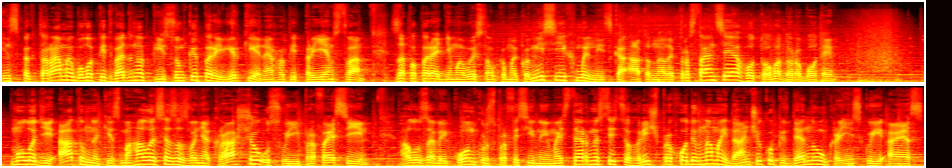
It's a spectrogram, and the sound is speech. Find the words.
інспекторами було підведено підсумки перевірки енергопідприємства. За попередніми висновками комісії, Хмельницька атомна електростанція готова до роботи. Молоді атомники змагалися за звання кращого у своїй професії. Галузевий конкурс професійної майстерності цьогоріч проходив на майданчику Південно-Української АЕС.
